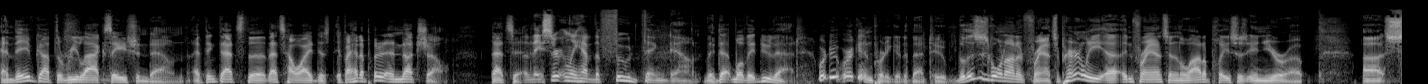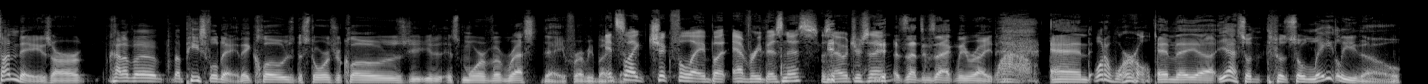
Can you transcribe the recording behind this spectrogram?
and they've got the relaxation down. I think that's the that's how I just if I had to put it in a nutshell, that's it. They certainly have the food thing down. They de- well, they do that. We're do- we're getting pretty good at that too. But this is going on in France. Apparently, uh, in France and in a lot of places in Europe, uh, Sundays are kind of a, a peaceful day. They close, the stores are closed. You, you, it's more of a rest day for everybody. It's like Chick Fil A, but every business. Is that what you're saying? yes, that's exactly right. Wow. And What a world! And they, uh, yeah. So, so, so lately, though,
